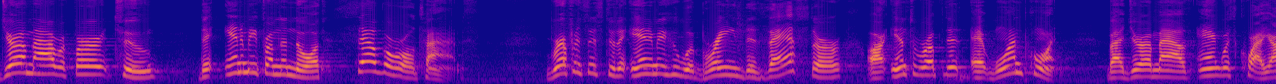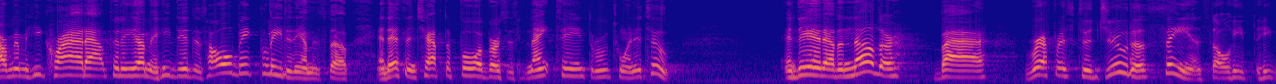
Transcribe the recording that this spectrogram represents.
Jeremiah referred to the enemy from the north several times. References to the enemy who would bring disaster are interrupted at one point by Jeremiah's anguish cry. Y'all remember he cried out to them and he did this whole big plea to them and stuff. And that's in chapter 4, verses 19 through 22. And then at another by reference to Judah's sins. So he, he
